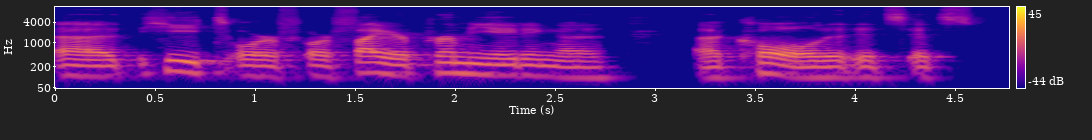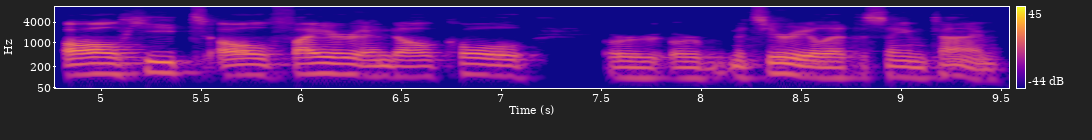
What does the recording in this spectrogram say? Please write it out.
uh, heat or or fire permeating a, a coal. It's it's all heat, all fire, and all coal or or material at the same time.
